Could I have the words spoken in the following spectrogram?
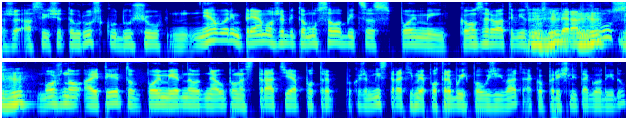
že asi, že tú ruskú dušu, nehovorím priamo, že by to muselo byť cez pojmy konzervativizmus, mm-hmm, liberalizmus, mm-hmm. možno aj tieto pojmy jedného dňa úplne stratia potreb, akože my stratíme potrebu ich používať, ako prišli, tak odídu.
